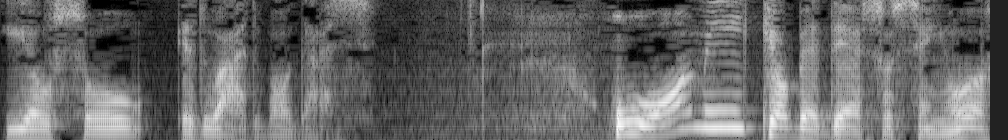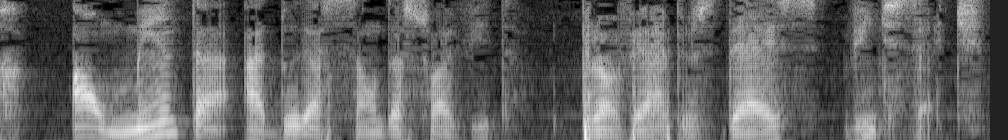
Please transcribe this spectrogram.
e eu sou Eduardo Baldassi. O homem que obedece ao Senhor aumenta a duração da sua vida. Provérbios 10, 27.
